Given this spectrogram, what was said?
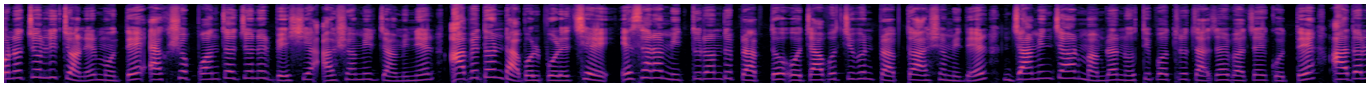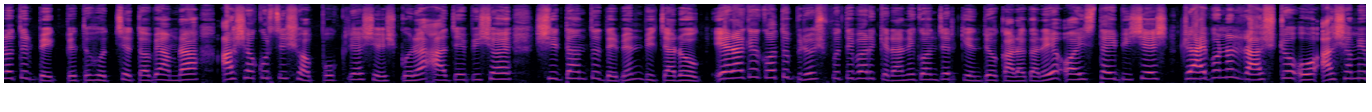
উনচল্লিশ জনের মধ্যে একশো পঞ্চাশ জনের বেশি আসামির জামিনের আবেদন ডাবল পড়েছে। এছাড়া মৃত্যুদণ্ড প্রাপ্ত ও যাবজ্জীবন প্রাপ্ত আসামিদের জামিন চাওয়ার মামলা নথিপত্র যাচাই বাছাই করতে আদালতের বেগ পেতে হচ্ছে। তবে আমরা আশা করছি সব প্রক্রিয়া শেষ করে আজ এ বিষয়ে সিদ্ধান্ত দেবেন বিচারক। এর আগে গত বৃহস্পতিবার কেরানীগঞ্জের কেন্দ্রীয় কারাগারে অস্থায়ী বিশেষ ট্রাইব্যুনাল রাষ্ট্র ও আসামি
